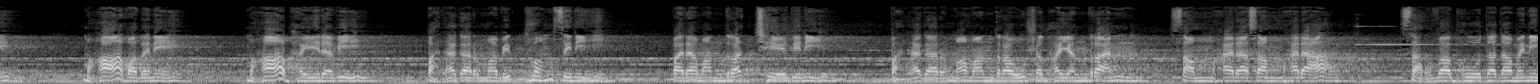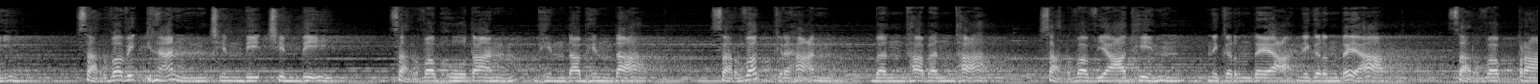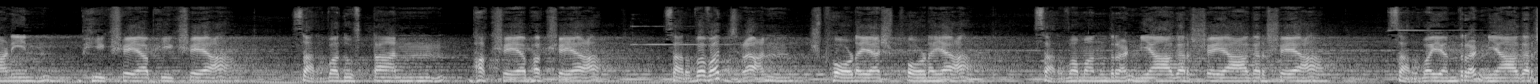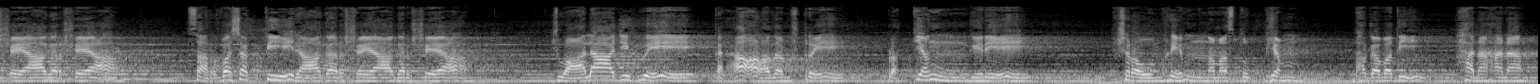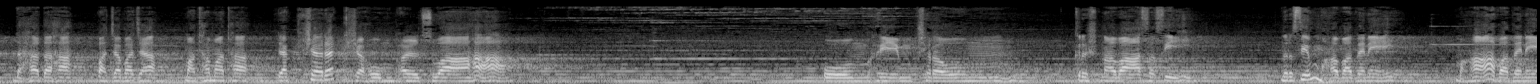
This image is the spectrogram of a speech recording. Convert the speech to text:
महावदने महाभैरवी परकर्मविध्वंसिनी परमन्त्रच्छेदिनी परकर्ममन्त्रौषधयन्त्रान् संहर संहर सर्वभूतदमनी सर्वविघ्नान् छिन्दि छिन्दि सर्वभूतान् भिन्द भिन्द सर्वग्रहान् बन्ध बन्ध सर्वव्याधीन् निकृन्दय निकृन्दय सर्वप्राणीन् भीक्षय भीक्षय सर्वदुष्टान् भक्षय भक्षय सर्ववज्रान् स्फोडय स्फोडय सर्वमन्त्रण्याकर्षयाकर्षय सर्वयन्त्रण्याकर्षयाकर्षय सर्वशक्तिराकर्षयाकर्षय ज्वालाजिह्वे कराळदंष्ट्रे प्रत्यङ्गिरे श्रौं ह्रीं नमस्तुभ्यम् भगवति हन हन दह दह पच पच मथ मथ रक्ष रक्ष हुम्फल् स्वाहा ॐ ह्रीं श्रौं कृष्णवाससि नृसिंहवदने महावदने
